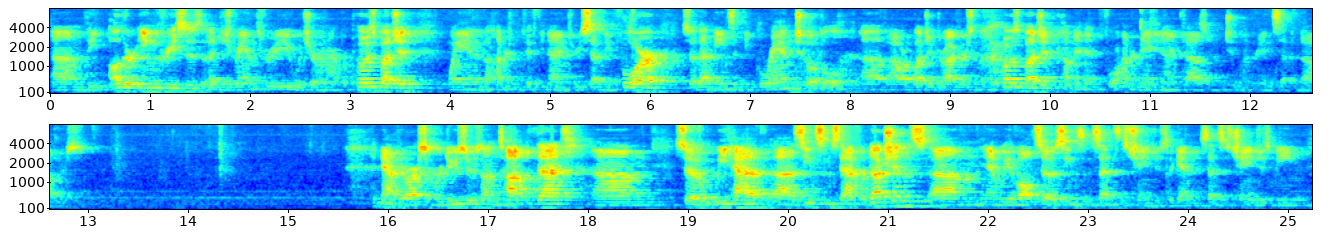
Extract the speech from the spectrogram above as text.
Um, the other increases that I just ran through you, which are in our proposed budget, weigh in at 159,374. So that means that the grand total of our budget drivers in the proposed budget come in at $489,287. Now, there are some reducers on top of that. Um, so we have uh, seen some staff reductions, um, and we have also seen some census changes. Again, census changes mean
